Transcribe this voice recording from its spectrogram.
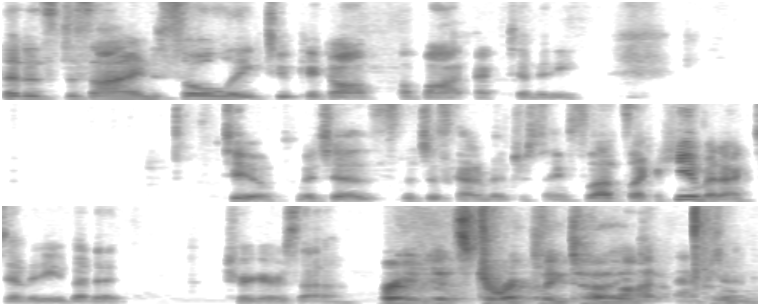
that is designed solely to kick off a bot activity too, which is which is kind of interesting. So that's like a human activity, but it triggers a right, it's directly tied. bot to- action.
